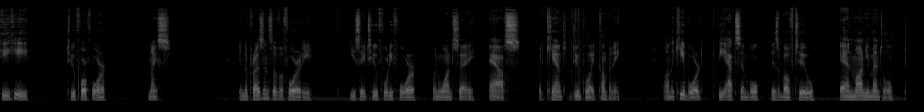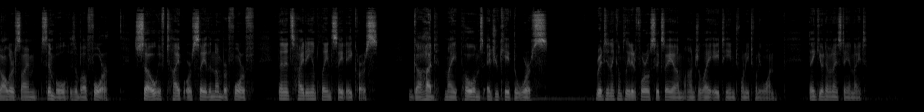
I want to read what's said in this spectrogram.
Tee hee. 244. Nice. In the presence of authority, you say 244 when want say ass, but can't due polite company. On the keyboard, the at symbol is above 2, and monumental dollar sign symbol is above 4. So, if type or say the number fourth, then it's hiding in plain sight a curse. God, my poems educate the worse. Written and completed 4:06 a.m. on July 18, 2021. Thank you and have a nice day and night.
